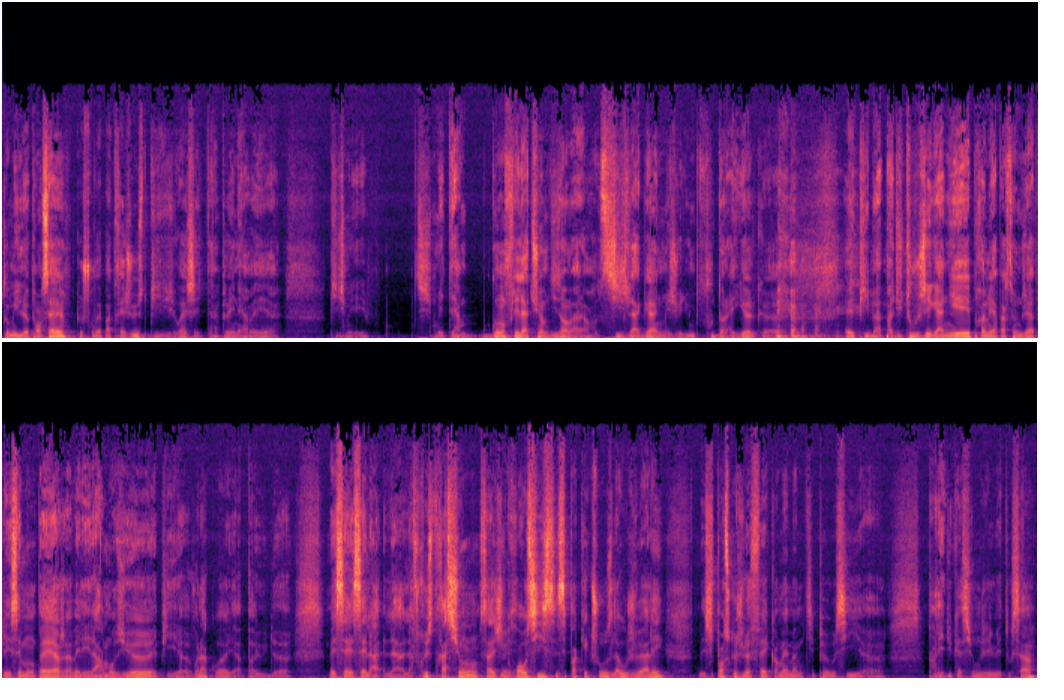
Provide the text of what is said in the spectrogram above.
comme il le pensait, que je trouvais pas très juste. Puis ouais, j'étais un peu énervé. Euh, puis je je m'étais gonflé là-dessus en me disant, bah, alors si je la gagne, mais je vais lui foutre dans la gueule que. et puis bah pas du tout, j'ai gagné. Première personne que j'ai appelée, c'est mon père. J'avais les larmes aux yeux et puis voilà quoi. Il n'y a pas eu de. Mais c'est la, la, frustration. Ça, j'y crois aussi. C'est pas quelque chose là où je veux aller. Mais je pense que je le fais quand même un petit peu aussi euh, par l'éducation que j'ai eue et tout ça.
